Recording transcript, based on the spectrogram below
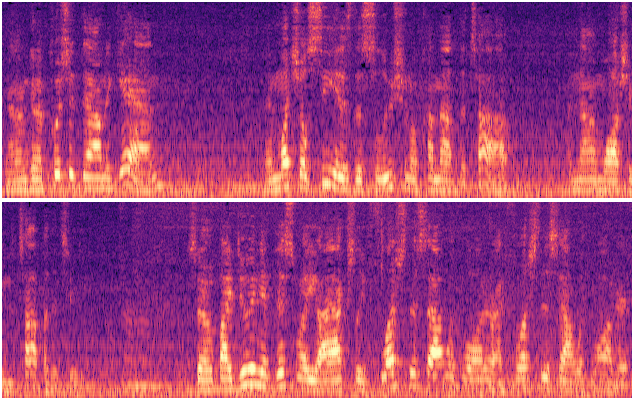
And I'm going to push it down again. And what you'll see is the solution will come out the top. And now I'm washing the top of the tube. So by doing it this way, I actually flush this out with water, I flush this out with water,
